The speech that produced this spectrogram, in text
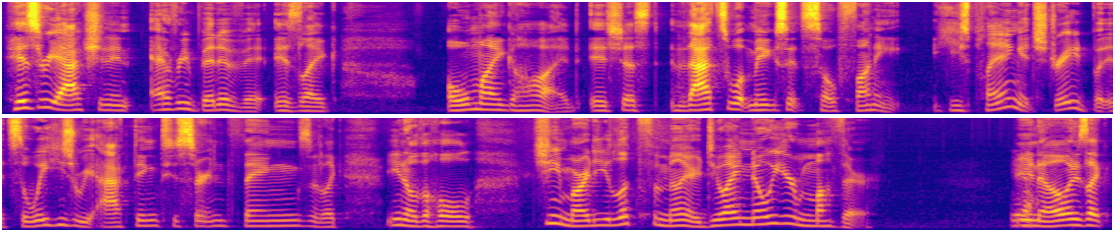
His reaction in every bit of it is like, "Oh my god!" It's just that's what makes it so funny. he's playing it straight, but it's the way he's reacting to certain things, or like you know the whole, "Gee, Marty, you look familiar. Do I know your mother?" Yeah. You know, and he's like,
